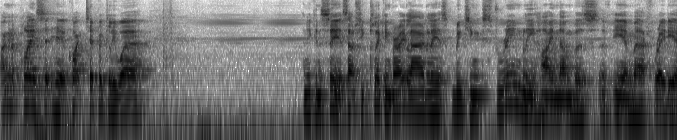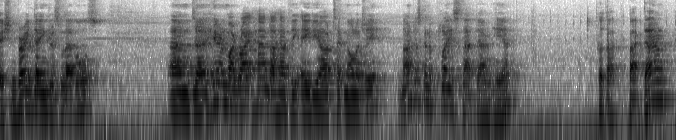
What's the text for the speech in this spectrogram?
I'm going to place it here, quite typically where, and you can see it's actually clicking very loudly, it's reaching extremely high numbers of EMF radiation, very dangerous levels. And uh, here in my right hand I have the ADR technology, and I'm just going to place that down here, put that back down,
